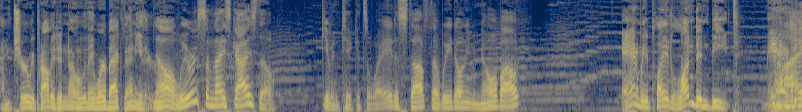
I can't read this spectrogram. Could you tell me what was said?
I'm sure we probably didn't know who they were back then either. No, we were some nice guys though. Giving tickets away to stuff that we don't even know about. And we played London Beat. Man, we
